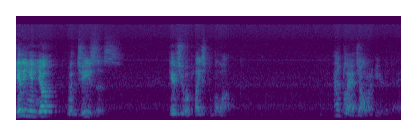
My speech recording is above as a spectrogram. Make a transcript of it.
Getting in yoke with Jesus gives you a place to belong. I'm glad y'all are here today.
